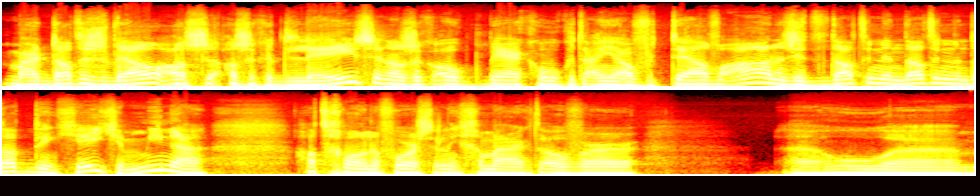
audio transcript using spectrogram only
maar dat is wel als, als ik het lees en als ik ook merk hoe ik het aan jou vertel van ah, dan zit er dat in en dat in en dat. denk jeetje, Mina had gewoon een voorstelling gemaakt over eh, hoe ehm,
